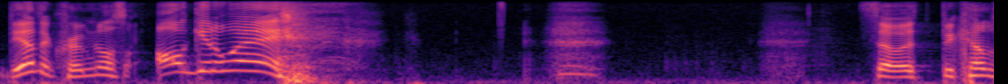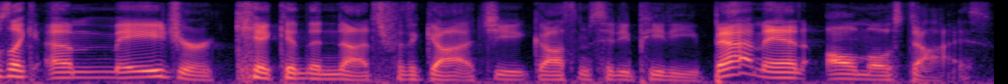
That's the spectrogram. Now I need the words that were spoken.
the other criminals all get away. So it becomes like a major kick in the nuts for the Gotham City PD. Batman almost dies.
